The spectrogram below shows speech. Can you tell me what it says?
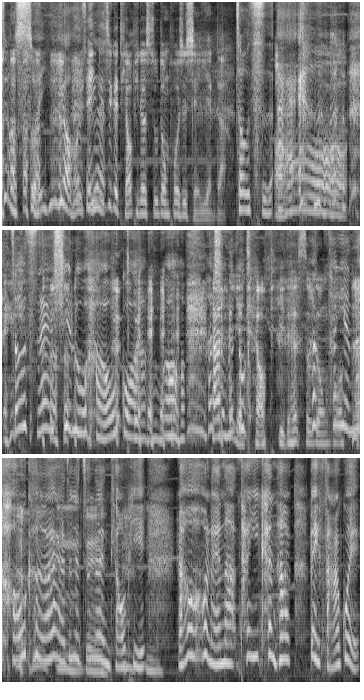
这种损友。哎，那这个调皮的苏东坡是谁演的？周慈爱。哦，周慈爱戏路好广哦，他什么都调皮的苏东坡他，他演的好可爱，嗯、这个真的很调皮。嗯、然后后来呢，他一看他。被罚跪，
